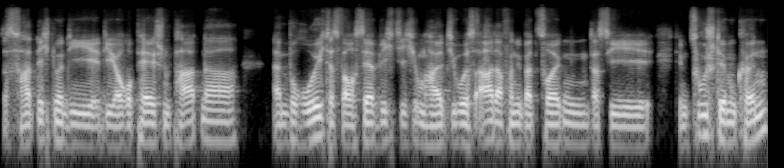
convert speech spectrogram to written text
Das hat nicht nur die, die europäischen Partner ähm, beruhigt, das war auch sehr wichtig, um halt die USA davon überzeugen, dass sie dem zustimmen können.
